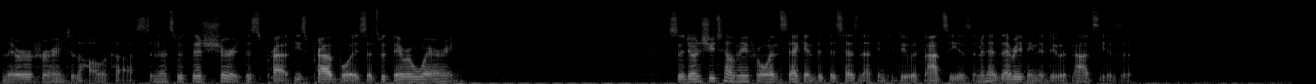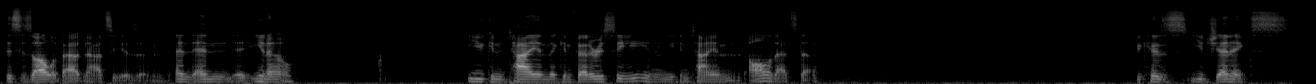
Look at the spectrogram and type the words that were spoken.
And they were referring to the Holocaust, and that's what this shirt, this proud, these Proud Boys, that's what they were wearing. So don't you tell me for one second that this has nothing to do with Nazism. It has everything to do with Nazism this is all about Nazism, and and uh, you know, you can tie in the Confederacy, and you can tie in all of that stuff, because eugenics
